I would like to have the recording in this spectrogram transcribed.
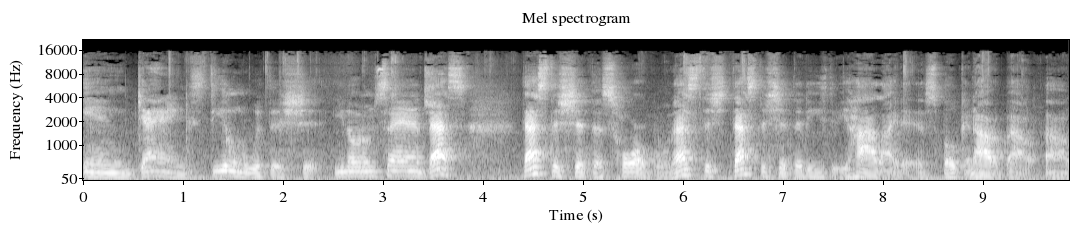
in gangs dealing with this shit. You know what i'm saying? That's that's the shit that's horrible. That's the sh- that's the shit that needs to be highlighted and spoken out about um,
